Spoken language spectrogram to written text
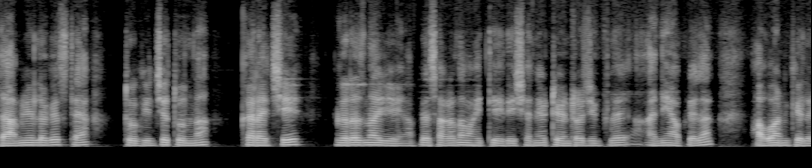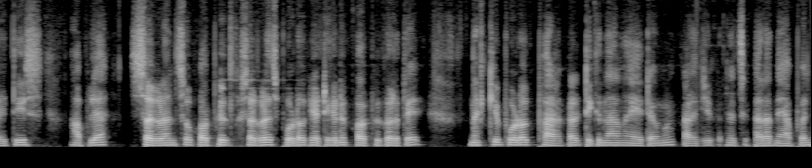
दामिनी लगेच त्या दोघींची तुलना करायची गरज नाही आहे आपल्या सगळ्यांना माहिती आहे देशाने टेंडर जिंकले आणि आपल्याला आव्हान केलंय. ती आपल्या सगळ्यांचं कॉपी सगळेच प्रोडक्ट या ठिकाणी कॉपी करते. नक्की प्रोडक्ट फार काळ टिकणार नाही त्यामुळे काळजी करण्याचं कारण नाही. आपण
